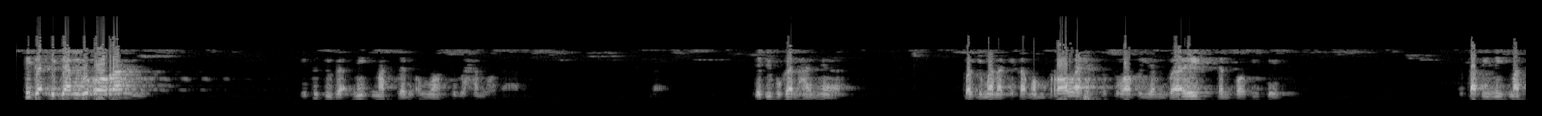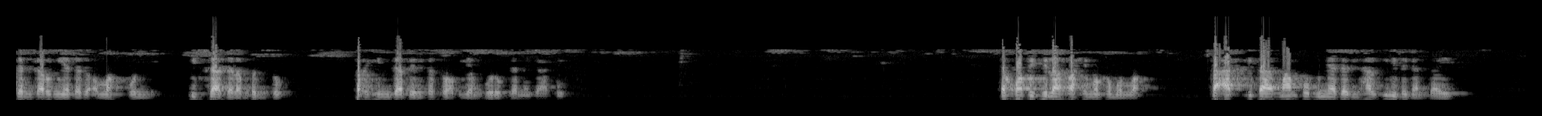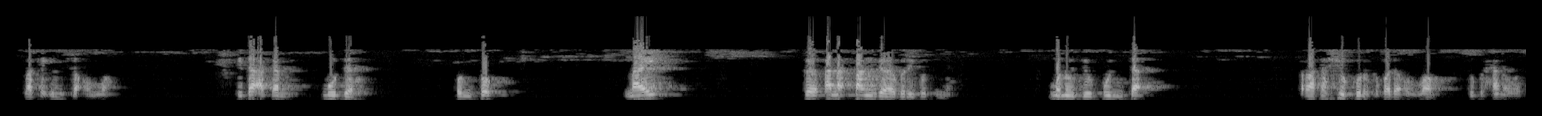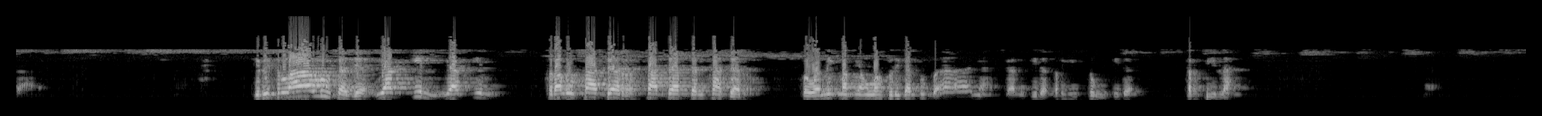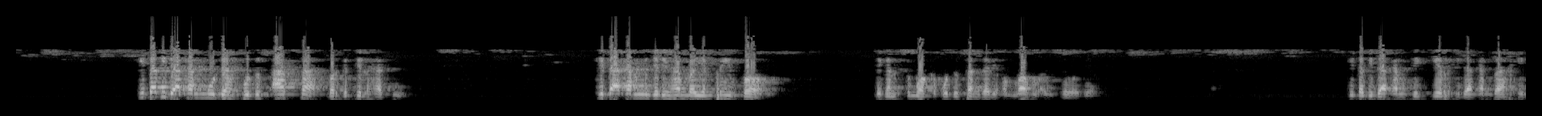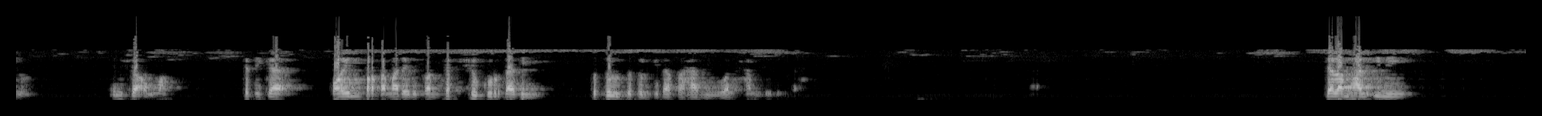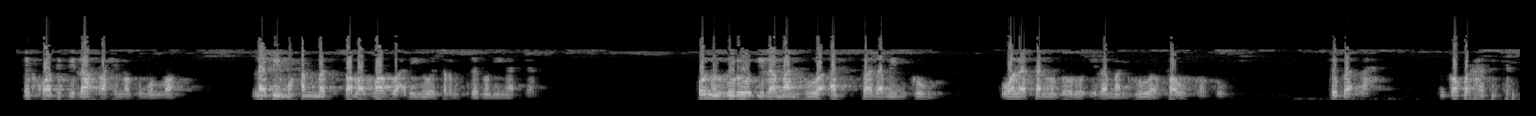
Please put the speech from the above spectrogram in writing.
tidak diganggu orang. Itu juga nikmat dari Allah Subhanahu wa taala. Jadi bukan hanya bagaimana kita memperoleh sesuatu yang baik dan positif, tapi nikmat dan karunia dari Allah pun bisa dalam bentuk terhindar dari sesuatu yang buruk dan negatif. Ikhwati filah rahimakumullah. Saat kita mampu menyadari hal ini dengan baik, maka insya Allah kita akan mudah untuk naik ke anak tangga berikutnya. Menuju puncak rasa syukur kepada Allah Subhanahu wa taala. Jadi selalu saja yakin, yakin, selalu sadar, sadar dan sadar bahwa nikmat yang Allah berikan itu banyak sekali, tidak terhitung, tidak terbilang. Kita tidak akan mudah putus asa, berkecil hati. Kita akan menjadi hamba yang ridho dengan semua keputusan dari Allah Azza wa Kita tidak akan pikir, tidak akan bakhil. Insya Allah ketika poin pertama dari konsep syukur tadi betul-betul kita pahami walhamdulillah dalam hal ini ikhwati fillah rahimakumullah Nabi Muhammad sallallahu alaihi wasallam sudah mengingatkan unzuru ila man huwa asfala minkum wa la tanzuru ila man huwa fawqakum cobalah engkau perhatikan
